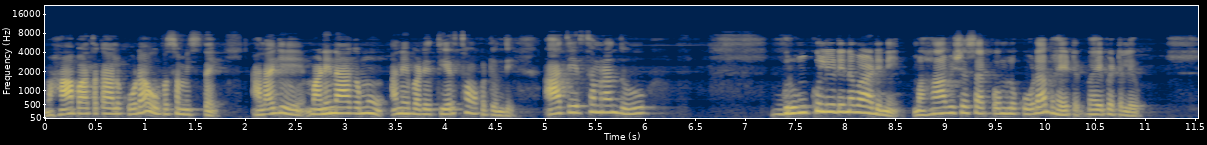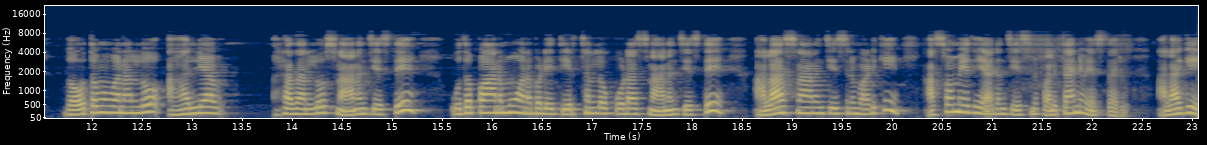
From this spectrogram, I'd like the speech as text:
మహాపాతకాలు కూడా ఉపశమిస్తాయి. అలాగే మణినాగము అనే పడే తీర్థం ఒకటి ఉంది. ఆ తీర్థం నందు గ్రుంకులిడిన వాడిని మహావిష సర్పములు కూడా భయట భయపెట్టలేవు. గౌతమ వనంలో అహల్య హ్రదంలో స్నానం చేస్తే ఉదపానము అనబడే తీర్థంలో కూడా స్నానం చేస్తే అలా స్నానం చేసిన వాడికి అశ్వమేధ యాగం చేసిన ఫలితాన్ని వేస్తారు. అలాగే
